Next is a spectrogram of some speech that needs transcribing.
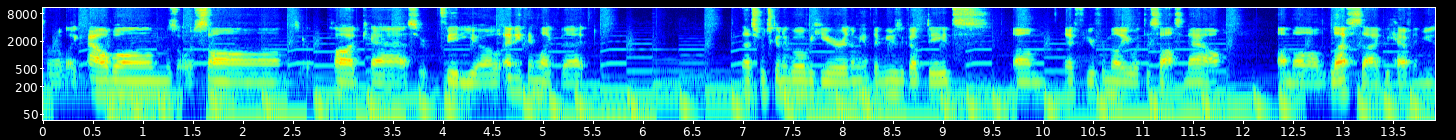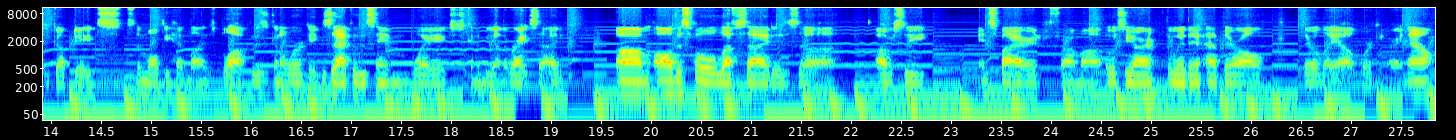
for like albums or songs or podcasts or video, anything like that. That's what's going to go over here. And then we have the music updates. Um, if you're familiar with the sauce now, on the left side we have the music updates. It's the multi-headlines block. This is going to work exactly the same way. It's just going to be on the right side. Um, all this whole left side is uh, obviously inspired from uh, OCR, the way they have their all their layout working right now.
